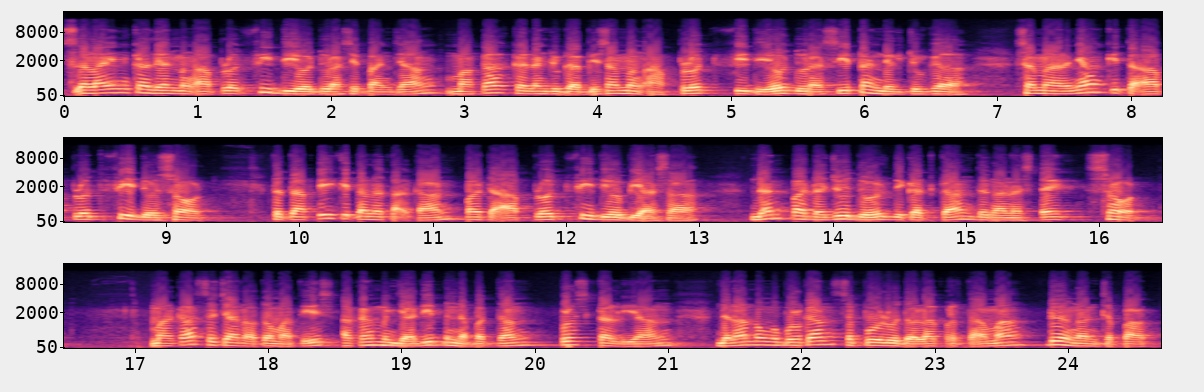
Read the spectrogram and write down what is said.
selain kalian mengupload video durasi panjang, maka kalian juga bisa mengupload video durasi pendek juga. Sama halnya kita upload video short, tetapi kita letakkan pada upload video biasa dan pada judul dikaitkan dengan hashtag short maka secara otomatis akan menjadi pendapatan plus kalian dalam mengumpulkan 10 dolar pertama dengan cepat.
